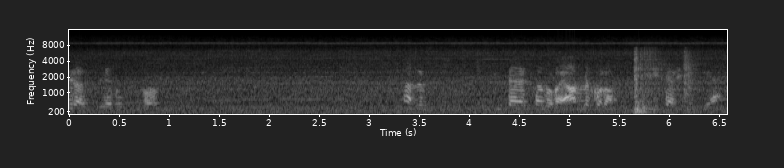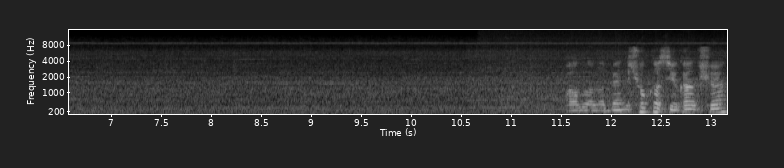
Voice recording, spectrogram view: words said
Biraz bu oldu. Tabii internetten dolayı anlık olan yeter şimdi ya. Allah Allah bende çok kasıyor kanka şu an.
